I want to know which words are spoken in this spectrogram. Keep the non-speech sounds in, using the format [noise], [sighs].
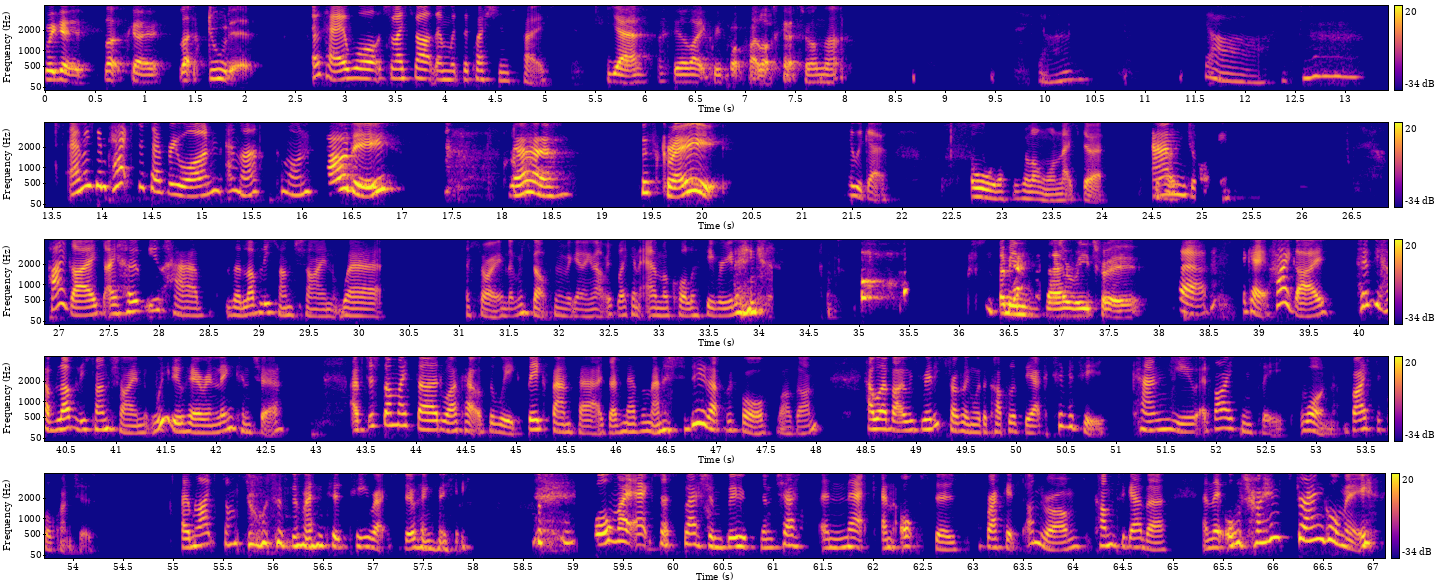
We're good. Let's go. Let's do this. Okay, well, shall I start then with the questions post? Yeah, I feel like we've got quite a lot to get through on that. Yes. Yes. [sighs] Emma's in Texas, everyone. Emma, come on. Howdy. yeah, it's great. Here we go. Oh, this is a long one. Let's do it. Okay. Enjoy. Hi, guys. I hope you have the lovely sunshine where. Sorry, let me start from the beginning. That was like an Emma quality reading. [laughs] I mean, very true. Yeah. Okay. Hi, guys. Hope you have lovely sunshine. We do here in Lincolnshire. I've just done my third workout of the week. Big fanfare, as I've never [laughs] managed to do that before. Well done. However, I was really struggling with a couple of the activities. Can you advise me, please? One, bicycle crunches. I'm like some [laughs] sort of demented T Rex doing these. [laughs] All my excess flesh and boobs and chest and neck and obsters, brackets, underarms, come together and they all [laughs] try and strangle me.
